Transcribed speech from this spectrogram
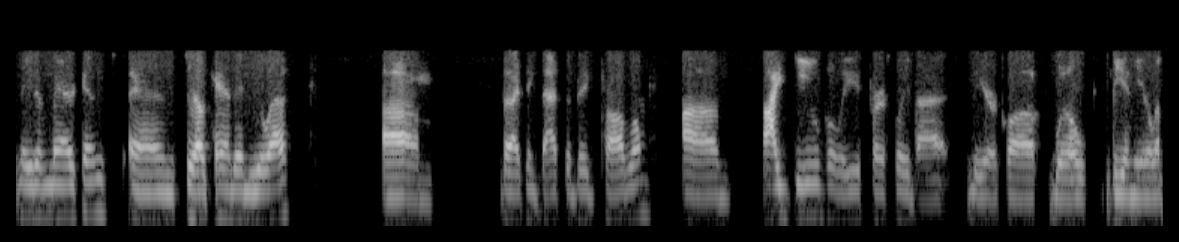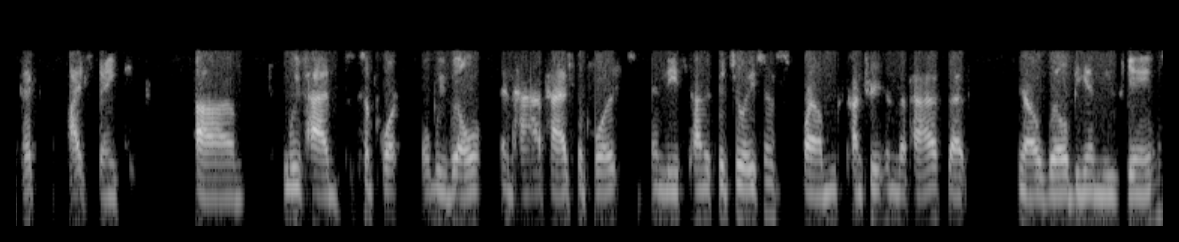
Native Americans and throughout Canada and the U.S. Um, but I think that's a big problem. Um, I do believe personally that the Iroquois will be in the Olympics. I think um, we've had support, we will and have had support in these kind of situations from countries in the past that you know will be in these games.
